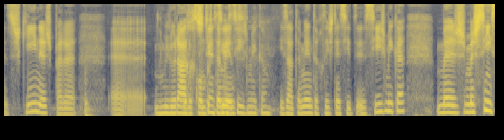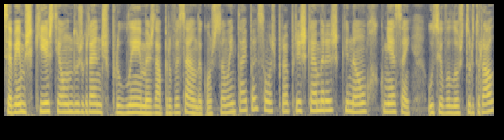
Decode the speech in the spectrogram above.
nas esquinas para uh, melhorar o Resistência comportamento. sísmica. Exatamente, a resistência sísmica, mas, mas sim, sabemos que este é um dos grandes problemas da aprovação da construção em taipa, são as próprias câmaras que não reconhecem o seu valor estrutural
